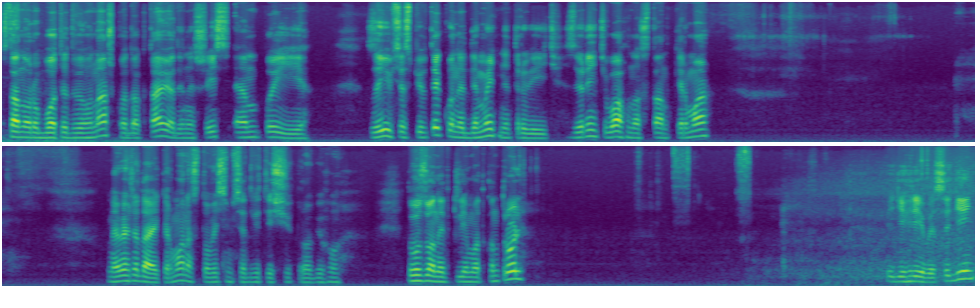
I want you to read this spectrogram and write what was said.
стану роботи двигуна Шкода Octavia 1.6 MPI. Завівся з півтику, не димить, не травіть. Зверніть увагу на стан керма. Не виглядає кермо на 182 тисячі пробігу. Двозонний клімат-контроль. Підігріви сидінь.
